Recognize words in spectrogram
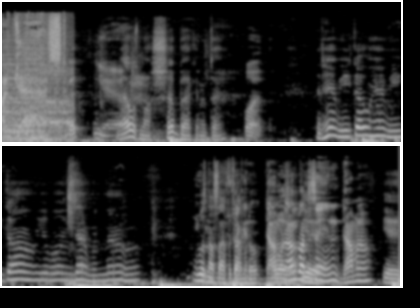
Podcast. Yeah. That was my shit back in the day. What? And here we go, here we go, you boy domino. You wasn't outside for Fucking domino. Domino. I, was wasn't. about to say ain't Domino. Yeah,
